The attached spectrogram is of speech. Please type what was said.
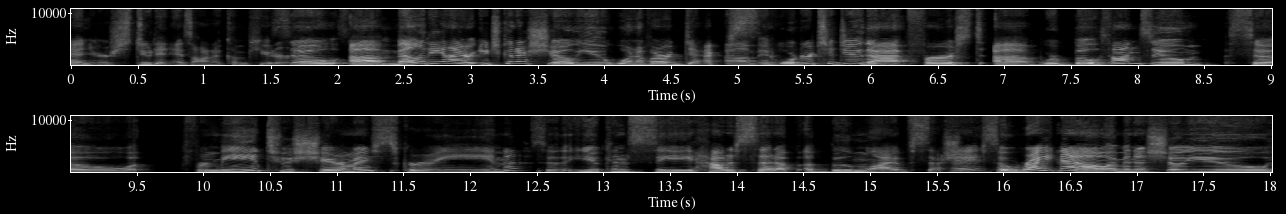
and your student is on a computer. So um, Melody and I are each going to show you one of our decks. Um, in order to do that, first, um, we're both on Zoom. So for me to share my screen so that you can see how to set up a Boom Live session. Okay, so right now I'm going to show you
